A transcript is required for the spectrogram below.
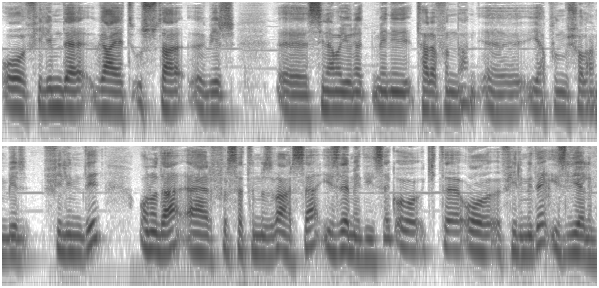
o filmde gayet usta bir e, sinema yönetmeni tarafından e, yapılmış olan bir filmdi. Onu da eğer fırsatımız varsa izlemediysek o kita o filmi de izleyelim.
